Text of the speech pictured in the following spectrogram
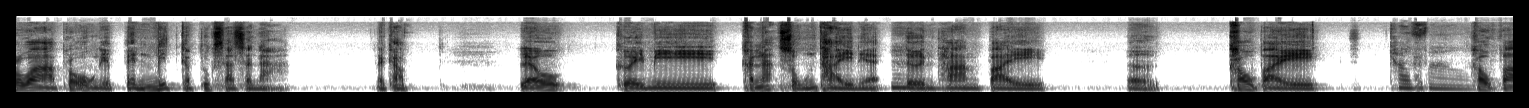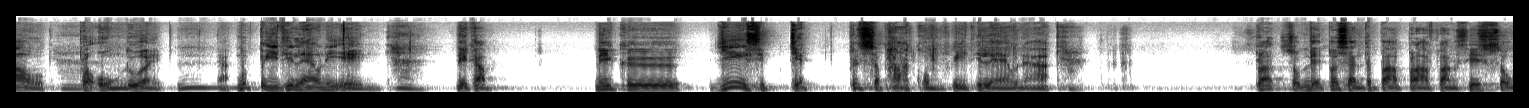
ราะว่าพระองค์เนี่ยเป็นมิตรกับทุกศาสนานะครับ แล้วเคยมีคณะสงฆ์ไทยเนี่ยอืมเดินทางไปเอ่อเข้าไปเข้าเฝ้าเข้าเฝ้าค่ะพระองค์ด้วยอืมนะเมื่อปีที่แล้วนี่เองค่ะนี่ครับ นี่คือ 27 พฤษภาคมปีที่แล้วนะฮะค่ะพระสมเด็จพระสันตะปาปาฟรังซิสทรง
